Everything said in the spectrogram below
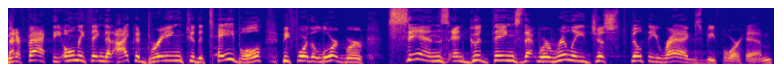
Matter of fact, the only thing that I could bring to the table before the Lord were sins and good things that were really just filthy rags before Him.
